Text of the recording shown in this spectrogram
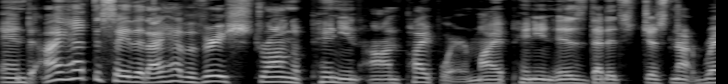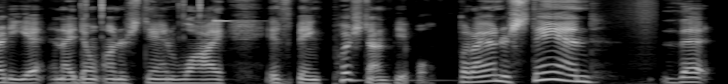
And I have to say that I have a very strong opinion on Pipewire. My opinion is that it's just not ready yet, and I don't understand why it's being pushed on people. But I understand that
